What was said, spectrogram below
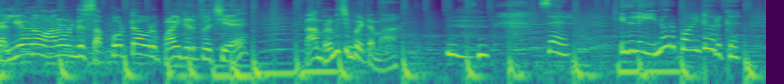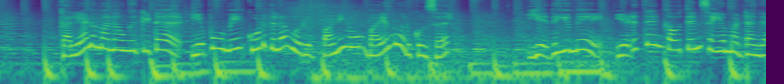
கல்யாணம் ஆனவனுக்கு சப்போர்ட்டாக ஒரு பாயிண்ட் எடுத்து வச்சியே நான் பிரமிச்சு போயிட்டேம்மா. சார் இதுல இன்னொரு பாயிண்ட்டும் இருக்கு. கல்யாணமானவங்க கிட்ட எப்பவுமே கூடுதலா ஒரு பணிவும் பயமும் இருக்கும் சார் எதையுமே எடுத்தேன் கவுத்தேன்னு செய்ய மாட்டாங்க.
